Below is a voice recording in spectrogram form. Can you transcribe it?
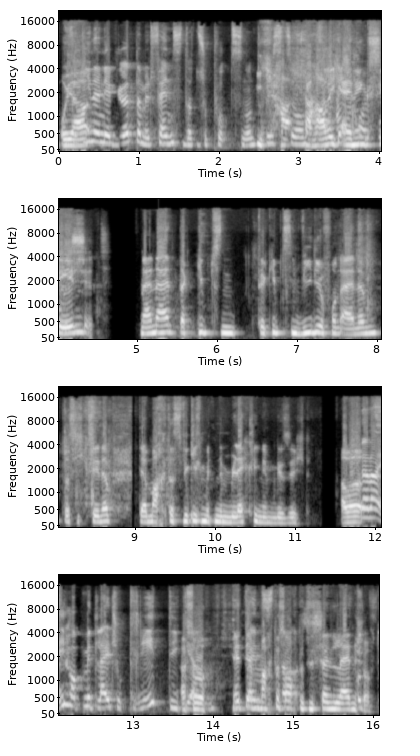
Oh ja, Verdienen ihr Geld damit Fenster zu putzen. Und ich ha so, da habe ich einen Voll gesehen. Bullshit. Nein, nein, da gibt's ein, da gibt's ein Video von einem, das ich gesehen habe, der macht das wirklich mit einem Lächeln im Gesicht. Aber, nein, nein, ich hab mit Leuten schon geredet, also, gern ja, der macht das Fenster auch, das ist seine Leidenschaft.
